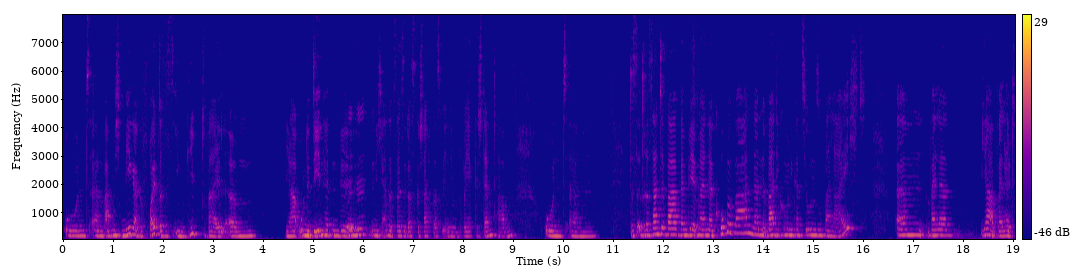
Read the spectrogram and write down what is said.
Und ähm, habe mich mega gefreut, dass es ihn gibt, weil ähm, ja, ohne den hätten wir mhm. nicht ansatzweise das geschafft, was wir in dem Projekt gestemmt haben. Und ähm, das Interessante war, wenn wir immer in einer Gruppe waren, dann war die Kommunikation super leicht, ähm, weil er ja, weil halt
